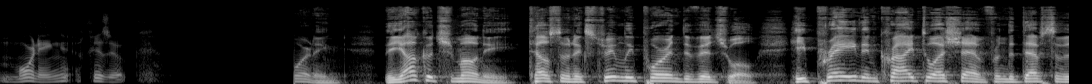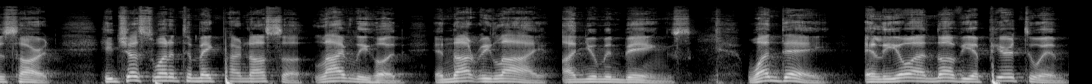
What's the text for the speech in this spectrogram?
morning chizuk. Morning. The Yalkut Shimoni tells of an extremely poor individual. He prayed and cried to Hashem from the depths of his heart. He just wanted to make parnasa, livelihood, and not rely on human beings. One day, Eliyahu Novi appeared to him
